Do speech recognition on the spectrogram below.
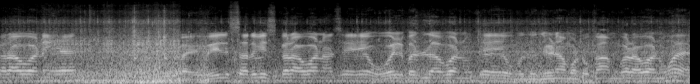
કરાવવાની છે. ભાઈ વ્હીલ સર્વિસ કરાવવાના છે ઓઇલ બદલાવવાનું છે, એવું બધું ઝીણા મોટું કામ કરાવવાનું હોય.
